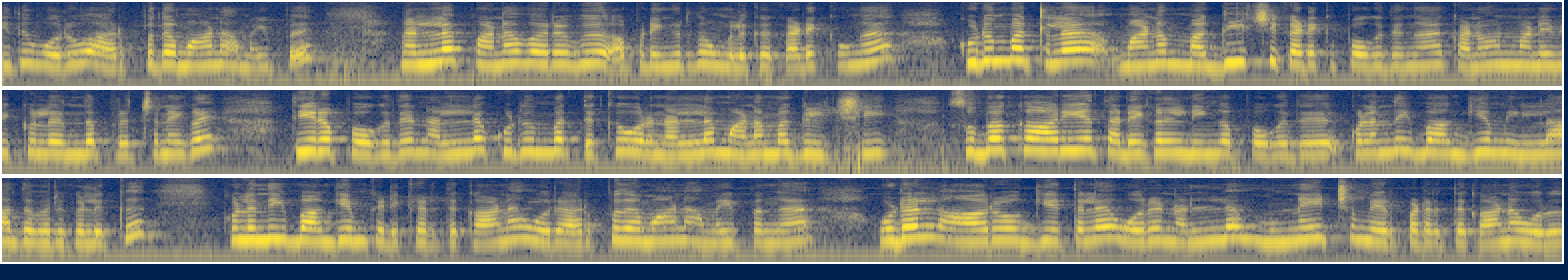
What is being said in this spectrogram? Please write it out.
இது ஒரு அற்புதமான அமைப்பு. நல்ல பணவரவு அப்படிங்கிறது உங்களுக்கு கிடைக்குங்க. குடும்பத்தில் மனம் மகிழ்ச்சி கிடைக்க போகுதுங்க. கணவன் மனைவிக்குள்ள இருந்த பிரச்சனைகள் தீரப்போகுது. நல்ல குடும்பத்துக்கு ஒரு நல்ல மனமகிழ்ச்சி சுபகாரிய தடைகள் நீங்க போகுது. குழந்தை பாக்கியம் இல்லாதவர்களுக்கு குழந்தை பாக்கியம் கிடைக்கிறதுக்கான ஒரு அற்புதமான அமைப்புங்க. உடல் ஆரோக்கியத்தில் ஒரு நல்ல முன்னேற்றம் ஏற்படுறதுக்கான ஒரு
